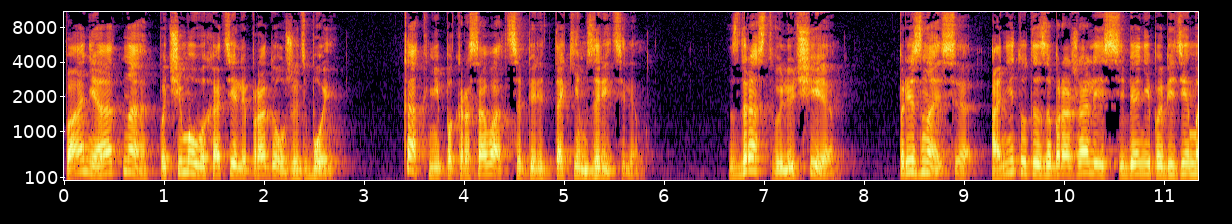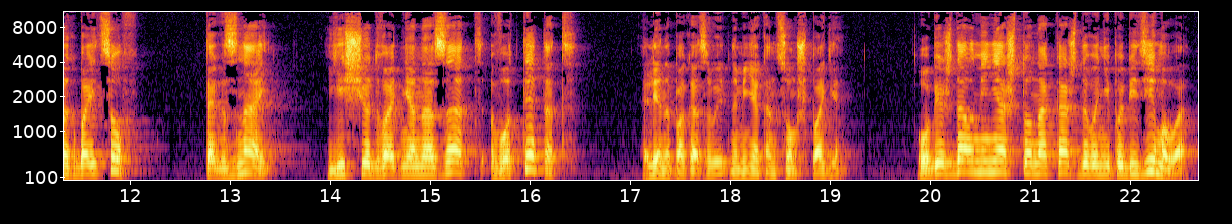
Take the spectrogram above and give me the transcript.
Понятно, почему вы хотели продолжить бой. Как не покрасоваться перед таким зрителем?» «Здравствуй, Лючия. Признайся, они тут изображали из себя непобедимых бойцов? Так знай, еще два дня назад вот этот...» Лена показывает на меня концом шпаги. «Убеждал меня, что на каждого непобедимого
